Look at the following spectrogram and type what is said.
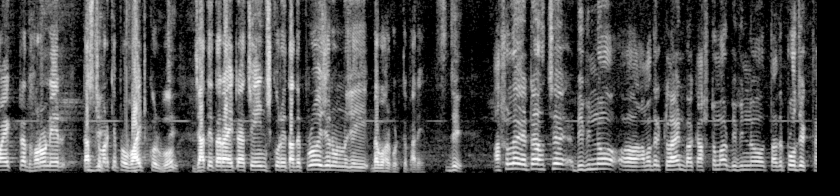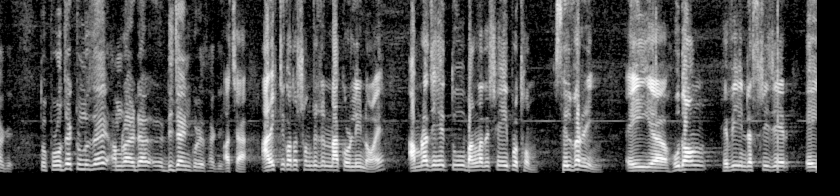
কয়েকটা ধরনের কাস্টমারকে প্রোভাইড করব যাতে তারা এটা চেঞ্জ করে তাদের প্রয়োজন অনুযায়ী ব্যবহার করতে পারে। জি। আসলে এটা হচ্ছে বিভিন্ন আমাদের ক্লায়েন্ট বা কাস্টমার বিভিন্ন তাদের প্রজেক্ট থাকে। তো প্রজেক্ট অনুযায়ী আমরা এটা ডিজাইন করে থাকি। আচ্ছা আরেকটি কথা সংযোজন না করলেই নয় আমরা যেহেতু বাংলাদেশে এই প্রথম সিলভার রিং এই হুদং হেভি ইন্ডাস্ট্রিজের এই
